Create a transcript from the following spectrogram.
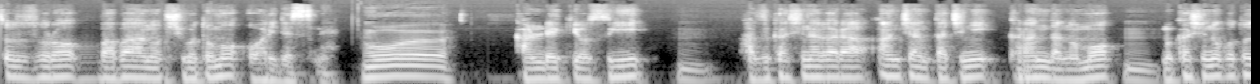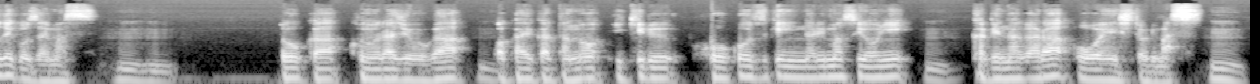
そろそろババアの仕事も終わりですね。還暦を過ぎ、うん。恥ずかしながらあんちゃんたちに絡んだのもうん。昔のことでございます。うん。どうかこのラジオがうん若い方の生きる方向づけになりますようにうん。陰ながら応援しております。うん。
